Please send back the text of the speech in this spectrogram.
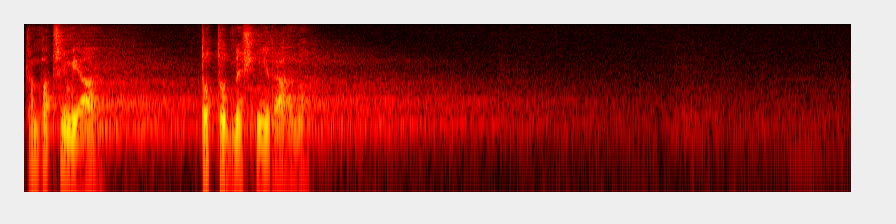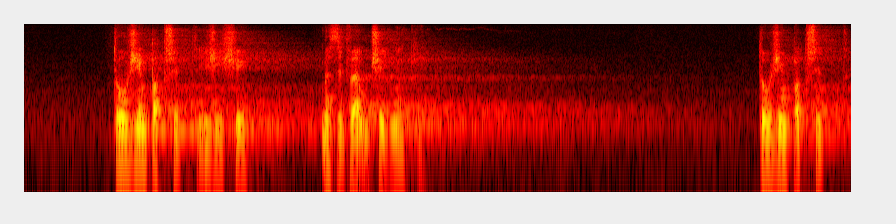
Kam patřím já toto dnešní ráno? Toužím patřit Ježíši mezi tvé učedníky. Toužím patřit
